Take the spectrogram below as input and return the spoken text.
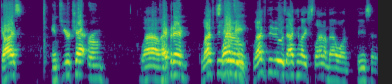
guys, into your chat room. Wow. Type it in. Lefty Slanty. View. Lefty View was acting like slant on that one. Decent.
